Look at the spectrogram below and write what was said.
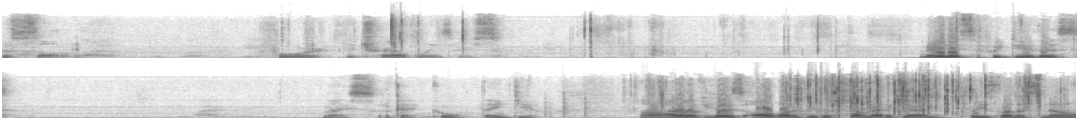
Gasol for the Trailblazers. Matus, if we do this. Nice. Okay, cool. Thank you. Uh, I don't know if you guys all want to do this format again. Please let us know.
